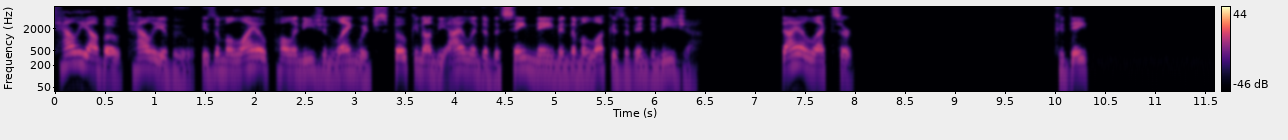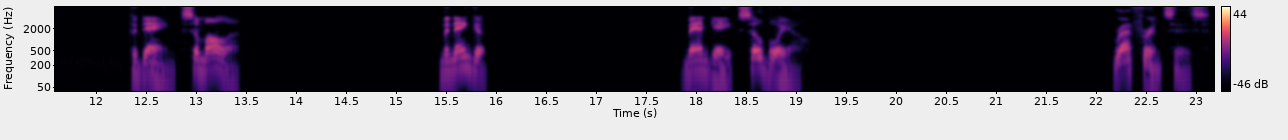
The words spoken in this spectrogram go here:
Taliabo Taliabu, is a Malayo-Polynesian language spoken on the island of the same name in the Moluccas of Indonesia. Dialects are Kadate Padang Samala Mananga Mangay Soboyo References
